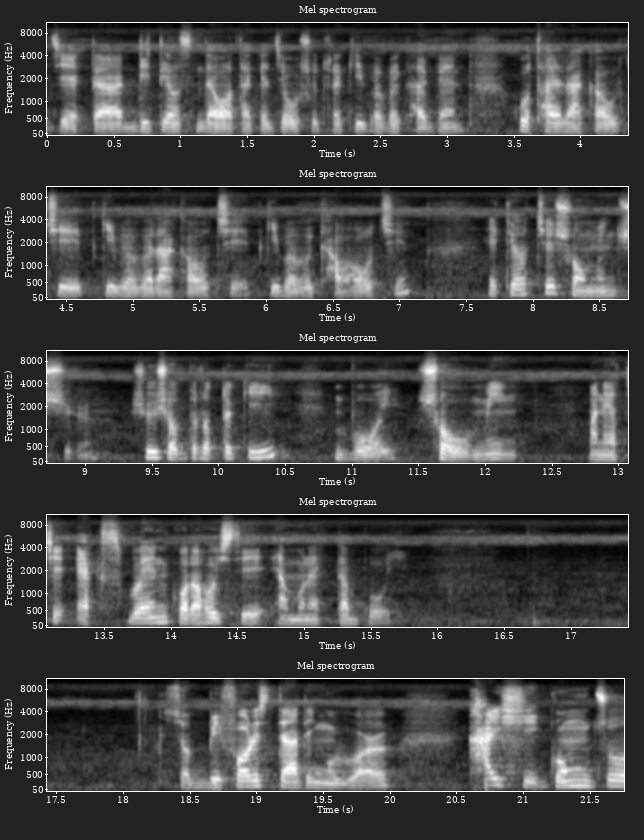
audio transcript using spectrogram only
যে একটা ডিটেলস দেওয়া থাকে যে ওষুধটা কীভাবে খাবেন কোথায় রাখা উচিত, কীভাবে রাখা উচিত, কীভাবে খাওয়া উচিত। এটি হচ্ছে সৌমিং সু সুই শব্দর অর্থ কি? বই, সৌমিং। মানে হচ্ছে এক্সপ্লেন করা হয়েছে এমন একটা বই। সো বিফোর স্টার্টিং ওয়ার্ক খাইশি গংজো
